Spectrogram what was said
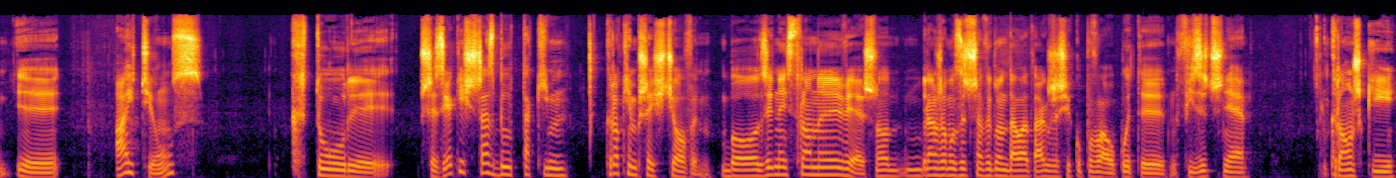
e, iTunes, który przez jakiś czas był takim krokiem przejściowym, bo z jednej strony, wiesz, no, branża muzyczna wyglądała tak, że się kupowało płyty fizycznie, krążki,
